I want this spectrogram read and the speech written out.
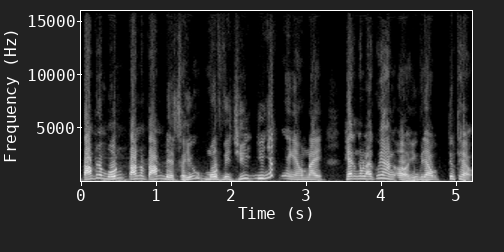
854 858 để sở hữu một vị trí duy nhất ngay ngày hôm nay. Hẹn gặp lại quý hàng ở những video tiếp theo.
